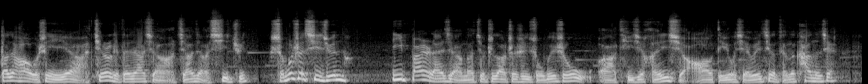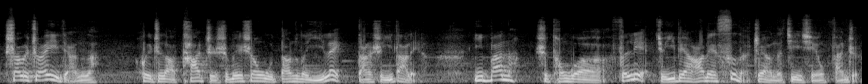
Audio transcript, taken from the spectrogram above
大家好，我是尹烨啊，今儿给大家想讲讲细菌。什么是细菌呢？一般人来讲呢，就知道这是一种微生物啊，体积很小，得用显微镜才能看得见。稍微专业一点的呢，会知道它只是微生物当中的一类，当然是一大类了。一般呢是通过分裂，就一变二变四的这样的进行繁殖的，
